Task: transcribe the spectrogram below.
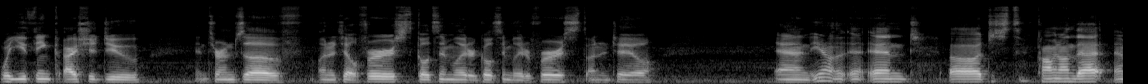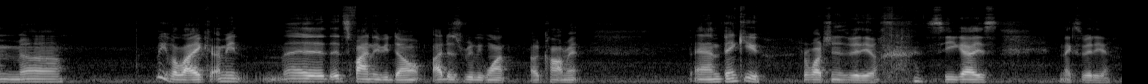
what you think I should do in terms of Undertale first, Goat Simulator, Goat Simulator first, Undertale, and you know, and uh, just comment on that and uh, leave a like. I mean, it's fine if you don't. I just really want a comment. And thank you for watching this video. See you guys next video.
